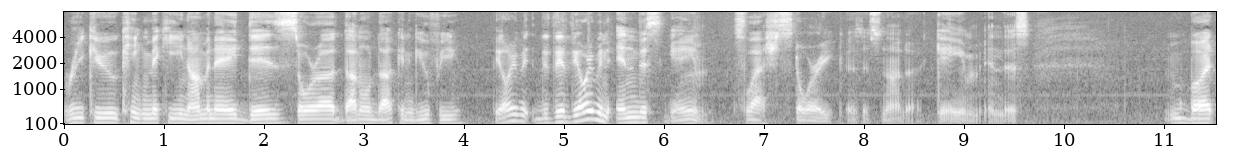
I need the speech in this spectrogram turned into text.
Riku, King Mickey, Naminé, Diz, Sora, Donald Duck, and Goofy. They already they, they already been in this game slash story because it's not a game in this but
